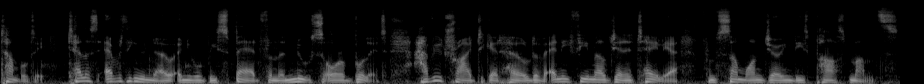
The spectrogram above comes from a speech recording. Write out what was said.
Tumblety, tell us everything you know and you will be spared from the noose or a bullet. Have you tried to get hold of any female genitalia from someone during these past months?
